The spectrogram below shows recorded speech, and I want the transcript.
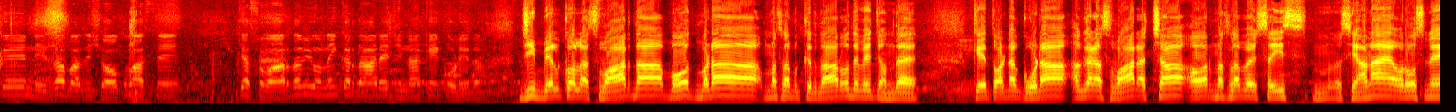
ਕਿ ਨਿਜ਼ਾਬਾਜ਼ੀ ਸ਼ੌਕ ਵਾਸਤੇ ਕਿਆ ਸਵਾਰ ਦਾ ਵੀ ਉਨਾ ਹੀ ਕਿਰਦਾਰ ਹੈ ਜਿੰਨਾ ਕਿ ਘੋੜੇ ਦਾ? ਜੀ ਬਿਲਕੁਲ ਅਸਵਾਰ ਦਾ ਬਹੁਤ ਬੜਾ ਮਤਲਬ ਕਿਰਦਾਰ ਉਹਦੇ ਵਿੱਚ ਹੁੰਦਾ ਹੈ ਕਿ ਤੁਹਾਡਾ ਘੋੜਾ ਅਗਰ ਅਸਵਾਰ ਅੱਛਾ ਔਰ ਮਤਲਬ ਸਹੀ ਸ- ਸਿਆਣਾ ਹੈ ਔਰ ਉਸਨੇ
